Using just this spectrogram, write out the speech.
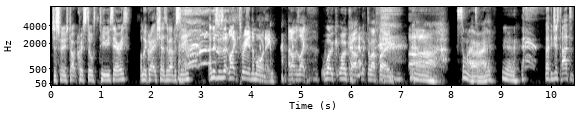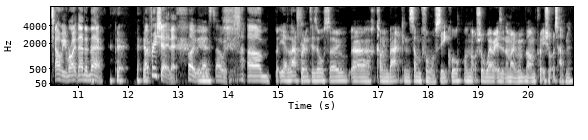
just finished Dark Crystal TV series, of the greatest shows I've ever seen. And this was at like three in the morning. And I was like, woke woke up, looked at my phone. Ah. Someone had to All know. Yeah. They just had to tell me right then and there. I appreciated it. Like, they had to tell me. Um, But yeah, Labyrinth is also uh, coming back in some form of sequel. I'm not sure where it is at the moment, but I'm pretty sure it's happening.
